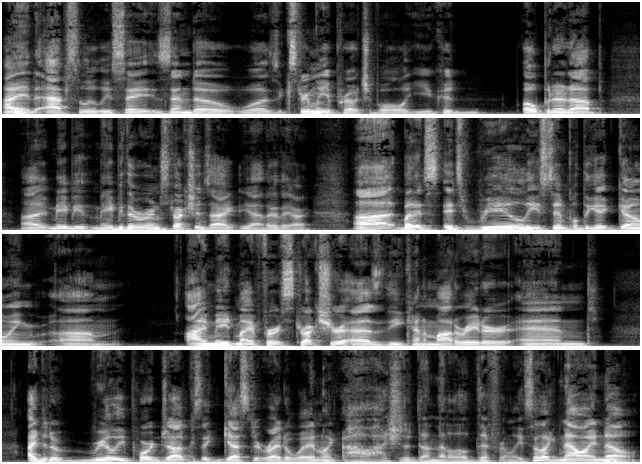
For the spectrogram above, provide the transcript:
I'd absolutely say Zendo was extremely approachable. You could open it up. Uh, maybe maybe there were instructions. I, yeah, there they are. Uh, but it's it's really simple to get going. Um, I made my first structure as the kind of moderator, and I did a really poor job because I guessed it right away. I'm like, oh, I should have done that a little differently. So like now I know.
